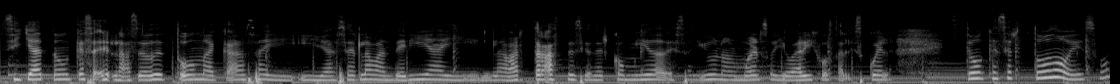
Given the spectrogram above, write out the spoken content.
si ya tengo que hacer el aseo de toda una casa y, y hacer lavandería y lavar trastes y hacer comida, desayuno, almuerzo, llevar hijos a la escuela, si tengo que hacer todo eso,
